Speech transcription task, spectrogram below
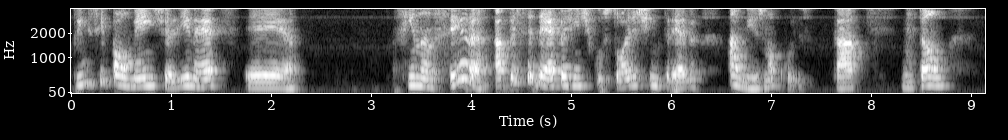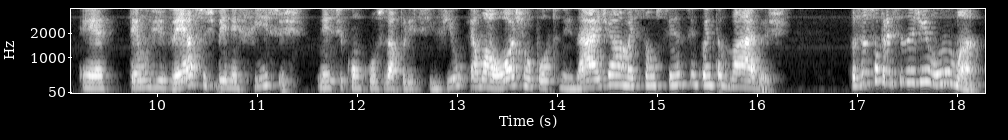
principalmente ali, né, é, financeira, a PCDF, a gente custódia, te entrega a mesma coisa, tá? Então, é, temos diversos benefícios nesse concurso da Polícia Civil. É uma ótima oportunidade. Ah, mas são 150 vagas. Você só precisa de uma.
